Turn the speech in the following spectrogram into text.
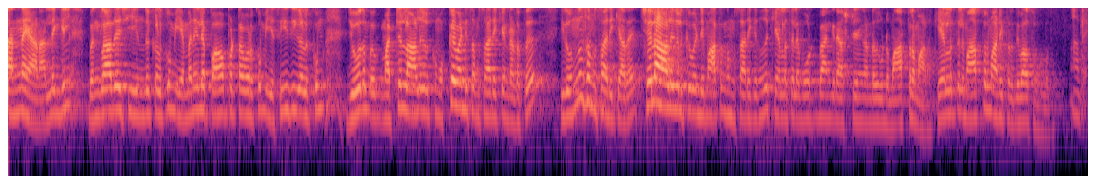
തന്നെയാണ്. അല്ലെങ്കിൽ ബംഗ്ലാദേശി ഹിന്ദുക്കൾക്കും യമനിലെ പാവപ്പെട്ടവർക്കും യസീദികൾക്കും ജ്യോതി മറ്റുള്ള ആളുകൾക്കും ഒക്കെ വേണ്ടി സംസാരിക്കേണ്ടിടത്ത് ഇതൊന്നും സംസാരിക്കാതെ ചില ആളുകൾക്ക് വേണ്ടി മാത്രം സംസാരിക്കുന്നത് കേരളത്തിലെ വോട്ട് ബാങ്ക് രാഷ്ട്രീയം കണ്ടതുകൊണ്ട് മാത്രമാണ്. കേരളത്തിൽ മാത്രമാണ് ഈ പ്രതിഭാസമുള്ളത് അതെ.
